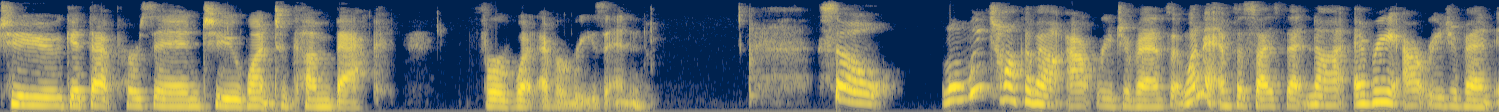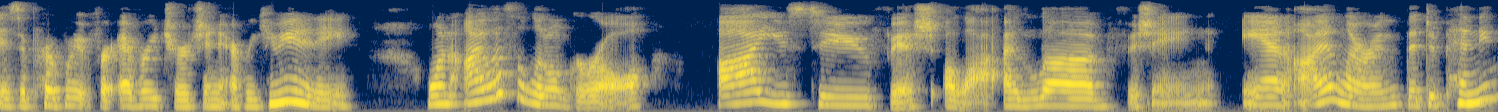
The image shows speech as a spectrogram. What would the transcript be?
to get that person to want to come back for whatever reason. So, when we talk about outreach events, I want to emphasize that not every outreach event is appropriate for every church and every community. When I was a little girl, I used to fish a lot. I loved fishing. And I learned that depending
